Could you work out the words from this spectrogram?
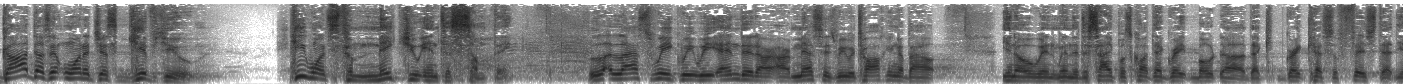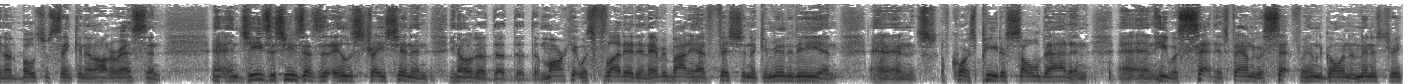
God doesn't want to just give you, He wants to make you into something. L- last week, we, we ended our, our message, we were talking about you know, when, when the disciples caught that great boat, uh, that great catch of fish that, you know, the boats were sinking and all the rest. And, and Jesus used as an illustration and, you know, the, the, the, market was flooded and everybody had fish in the community. And, and, and of course, Peter sold that and, and he was set, his family was set for him to go into ministry.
